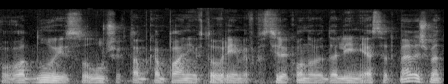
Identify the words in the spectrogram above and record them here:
в одну из лучших там компаний в то время в Силиконовой долине Asset Management,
